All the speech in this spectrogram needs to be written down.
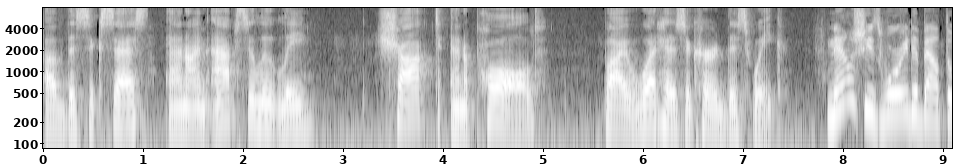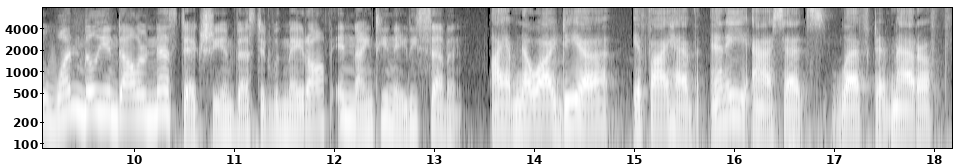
of the success, and I'm absolutely shocked and appalled by what has occurred this week. Now she's worried about the $1 million nest egg she invested with Madoff in 1987. I have no idea if I have any assets left at Madoff.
